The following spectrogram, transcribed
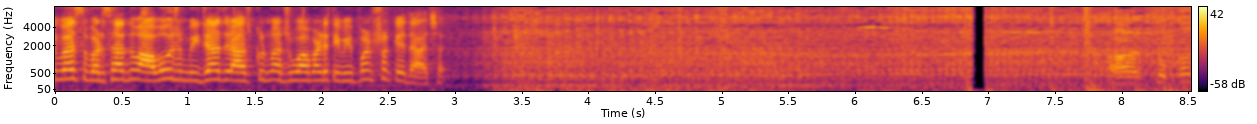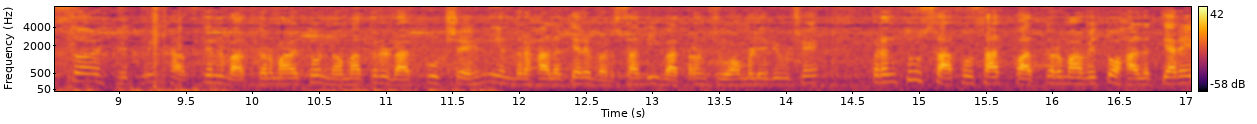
દિવસ વરસાદનો આવો જ મિજાજ રાજકોટમાં જોવા મળે તેવી પણ શક્યતા છે. ચોક્કસ હેતની ખાસ કરીને વાત કરવામાં આવે તો ન માત્ર રાજકોટ શહેરની અંદર હાલ અત્યારે વરસાદી વાતાવરણ જોવા મળી રહ્યું છે. પરંતુ સાથોસાથ વાત કરવામાં આવે તો હાલ અત્યારે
